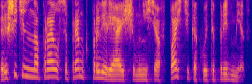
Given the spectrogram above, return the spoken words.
решительно направился прямо к проверяющему, неся в пасти какой-то предмет.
